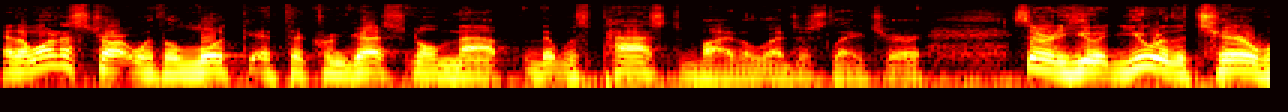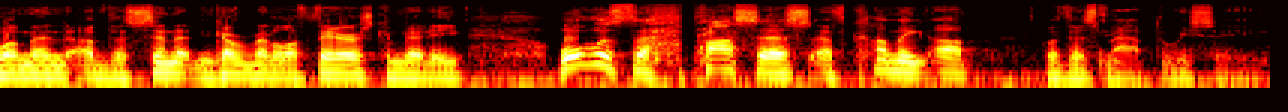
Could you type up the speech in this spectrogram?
And I want to start with a look at the congressional map that was passed by the legislature. Senator Hewitt, you were the chairwoman of the Senate and Governmental Affairs Committee. What was the process of coming up with this map that we see?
